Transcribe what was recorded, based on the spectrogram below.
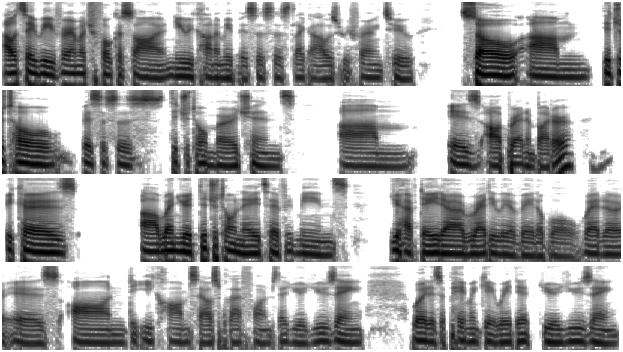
I would say we very much focus on new economy businesses like I was referring to. So, um, digital businesses, digital merchants, um, is our bread and butter mm-hmm. because uh, when you're digital native, it means you have data readily available, whether it is on the e-com sales platforms that you're using, whether it's a payment gateway that you're using,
